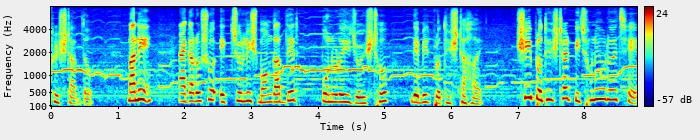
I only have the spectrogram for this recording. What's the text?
খ্রিস্টাব্দ মানে এগারোশো একচল্লিশ বঙ্গাব্দের পনেরোই জ্যৈষ্ঠ দেবীর প্রতিষ্ঠা হয়। সেই প্রতিষ্ঠার পিছনেও রয়েছে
